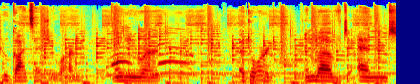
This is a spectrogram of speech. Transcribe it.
who God says you are, and you are adored and loved and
